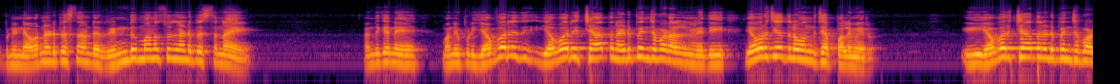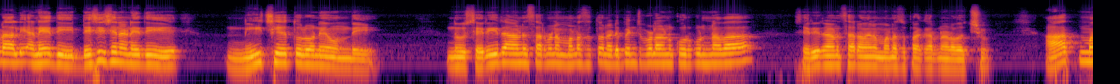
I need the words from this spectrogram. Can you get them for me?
ఇప్పుడు నేను ఎవరు నడిపిస్తున్నా అంటే రెండు మనసులు నడిపిస్తున్నాయి. అందుకనే మనం ఇప్పుడు ఎవరిది ఎవరి చేత నడిపించబడాలి అనేది ఎవరి చేతిలో ఉంది చెప్పాలి మీరు? ఈ ఎవరి చేత నడిపించబడాలి అనేది డెసిషన్ అనేది నీ చేతిలోనే ఉంది. నువ్వు శరీరానుసారమైన మనసుతో నడిపించబడాలని కోరుకుంటున్నావా? శరీరానుసారమైన మనసు ప్రకారం నడవచ్చు. ఆత్మ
